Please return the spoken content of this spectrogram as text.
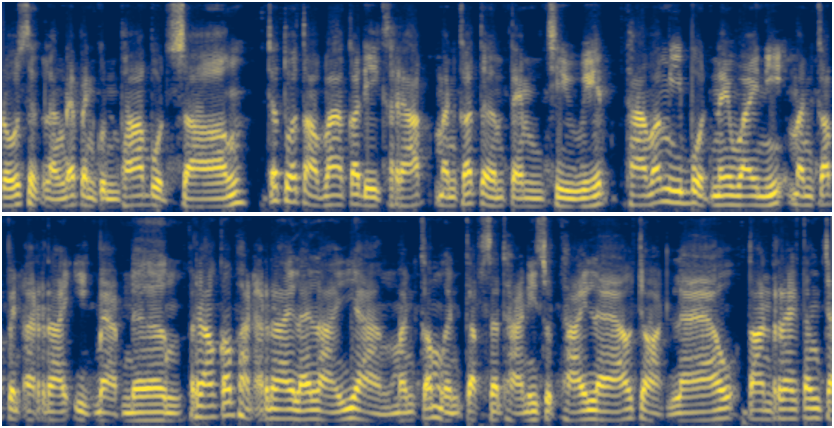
รู้สึกหลังได้เป็นคุณพ่อบุตรสองเจ้าตัวตอบว่าก็ดีครับ มันก็เติมเต็มชีวิต ถามว่ามีบุตรในวัยนี้มันก็เป็นอะไรอีกแบบหนึ่งเราก็ผ่านอะไรหลาย ๆ อย่าง มันก็เหมือนกับสถานีสุดท้ายแล้วจอดแล้ว ตอนแรกตั้งใจ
